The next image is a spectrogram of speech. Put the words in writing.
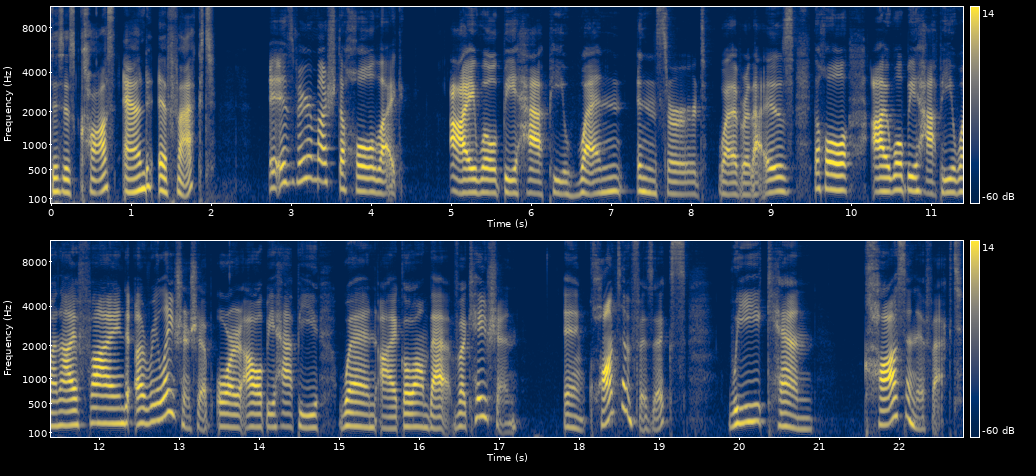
This is cause and effect. It is very much the whole like I will be happy when insert whatever that is. The whole I will be happy when I find a relationship or I'll be happy when I go on that vacation. In quantum physics, we can cause an effect.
